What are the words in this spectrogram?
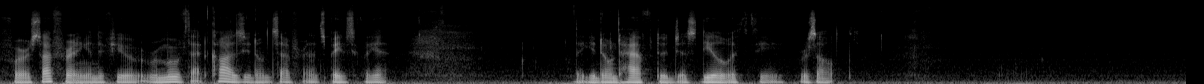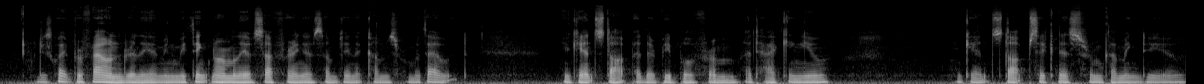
for suffering, and if you remove that cause, you don't suffer. That's basically it. That you don't have to just deal with the results. Which is quite profound, really. I mean, we think normally of suffering as something that comes from without. You can't stop other people from attacking you. You can't stop sickness from coming to you.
